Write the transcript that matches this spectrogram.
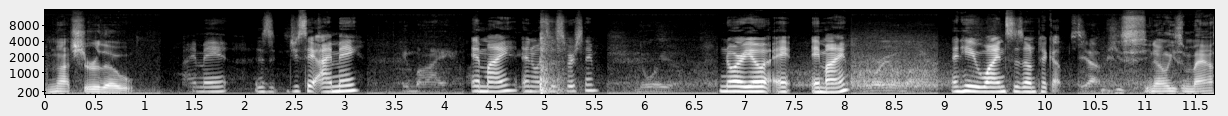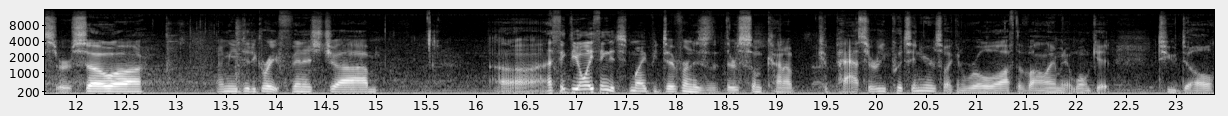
I'm not sure though. I may. Is did you say I may? Am I Am I? And what's his first name? Norio? Norio A- Am I? Norio am I? And he winds his own pickups. Yeah, he's you know he's a master. So uh, I mean, he did a great finish job. Uh, I think the only thing that might be different is that there's some kind of capacitor he puts in here, so I can roll off the volume and it won't get too dull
